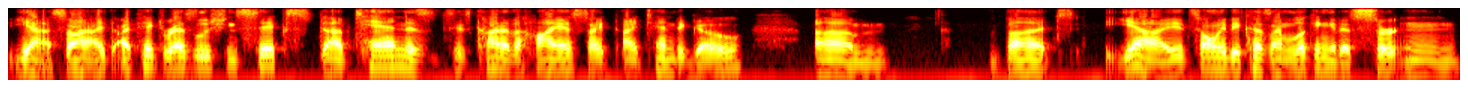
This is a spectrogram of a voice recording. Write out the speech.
yeah, so I, I picked resolution six. Uh, Ten is, is kind of the highest I, I tend to go. Um, but yeah, it's only because I'm looking at a certain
